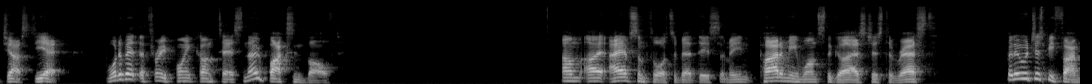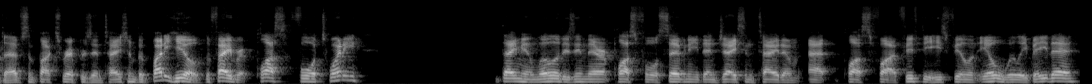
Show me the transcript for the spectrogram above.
just yet. What about the three point contest? No Bucks involved. Um, I, I have some thoughts about this. I mean, part of me wants the guys just to rest, but it would just be fun to have some Bucks representation. But Buddy Hield, the favorite, plus 420. Damian Lillard is in there at plus 470. Then Jayson Tatum at plus 550. He's feeling ill. Will he be there?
